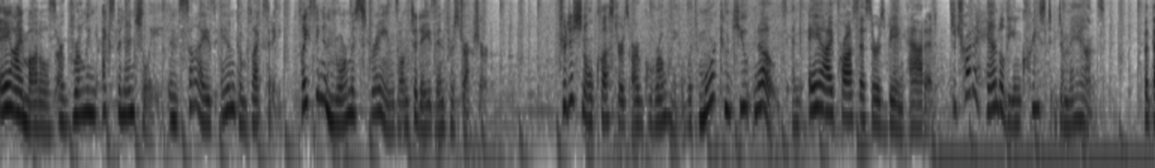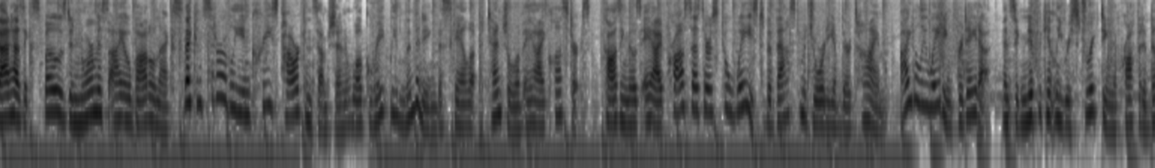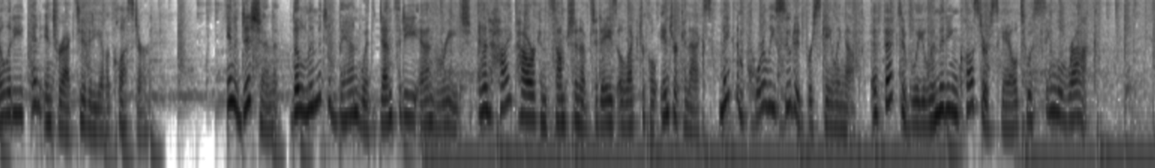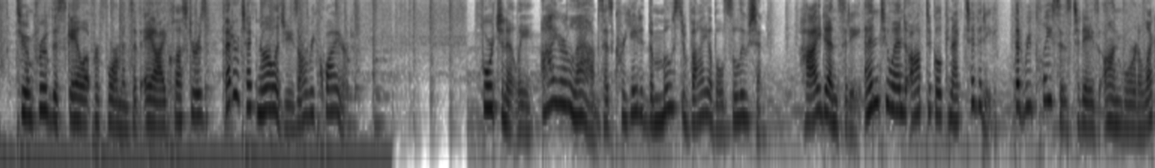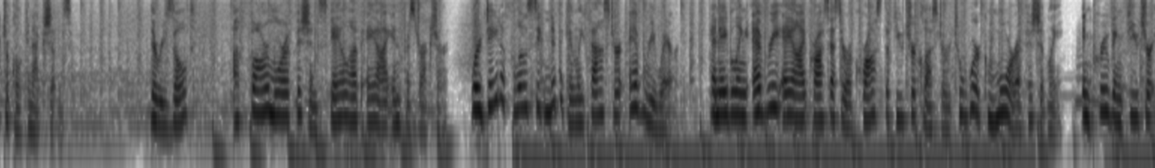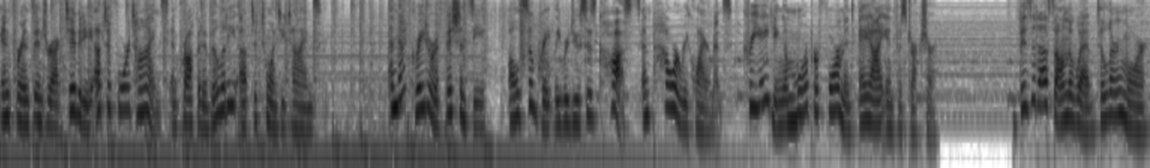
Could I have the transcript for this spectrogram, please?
AI models are growing exponentially in size and complexity, placing enormous strains on today's infrastructure. Traditional clusters are growing with more compute nodes and AI processors being added to try to handle the increased demands. But that has exposed enormous I.O. bottlenecks that considerably increase power consumption while greatly limiting the scale up potential of AI clusters, causing those AI processors to waste the vast majority of their time idly waiting for data and significantly restricting the profitability and interactivity of a cluster. In addition, the limited bandwidth density and reach and high power consumption of today's electrical interconnects make them poorly suited for scaling up, effectively limiting cluster scale to a single rack. To improve the scale-up performance of AI clusters, better technologies are required. Fortunately, Ayar Labs has created the most viable solution high density, end to end optical connectivity that replaces today's onboard electrical connections. The result? A far more efficient scale up AI infrastructure, where data flows significantly faster everywhere, enabling every AI processor across the future cluster to work more efficiently, improving future inference interactivity up to four times and profitability up to 20 times. And that greater efficiency also greatly reduces costs and power requirements, creating a more performant AI infrastructure. Visit us on the web to learn more.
